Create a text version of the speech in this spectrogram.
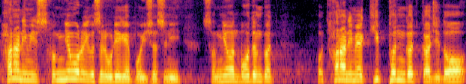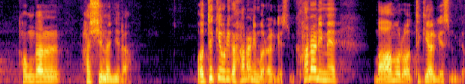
하나님이 성령으로 이것을 우리에게 보이셨으니 성령은 모든 것, 하나님의 깊은 것까지도 통달하시느니라. 어떻게 우리가 하나님을 알겠습니까? 하나님의 마음을 어떻게 알겠습니까?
